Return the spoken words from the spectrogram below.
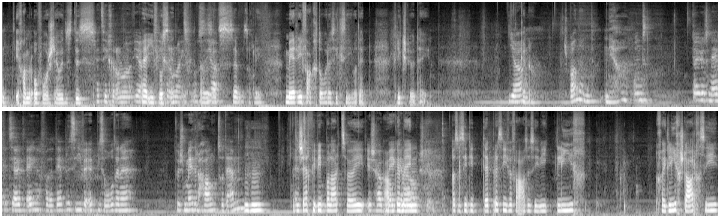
und ich kann mir auch vorstellen, dass das Hat sicher auch noch, ja, einen Einfluss auch noch hat. Einfluss. Also ja. dass es so ein bisschen mehrere Faktoren waren, die dort reingespielt haben. ja, Genau. spannend. Ja. Und du hast uns mehr erzählt eigentlich von den depressiven Episoden. Du hast mehr den Hang zu dem. Mhm. Das ist echt bei? Bipolar 2, Ist halt Allgemein- genau, also sind die depressiven Phasen sind wie gleich, können gleich stark sein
